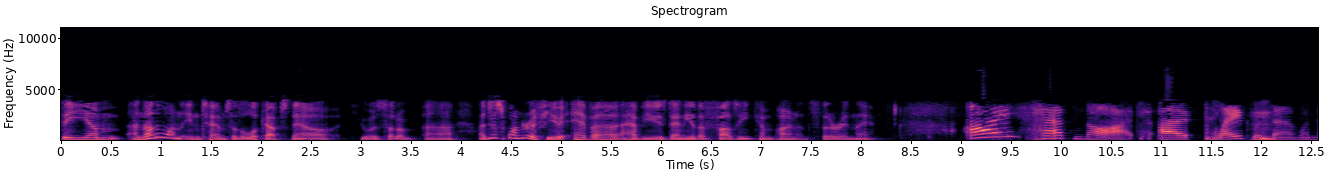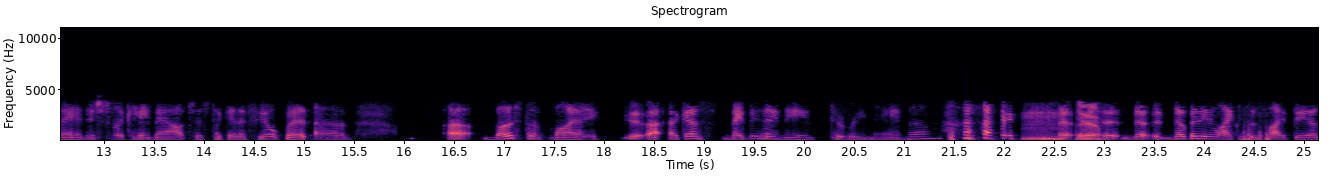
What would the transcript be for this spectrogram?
The um another one in terms of the lookups now. You were sort of. Uh, I just wonder if you ever have used any of the fuzzy components that are in there. I have not. I played with Hmm. them when they initially came out just to get a feel, but um uh most of my I I guess maybe they need to rename them. Mm, Uh, yeah. uh, no, nobody likes this idea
